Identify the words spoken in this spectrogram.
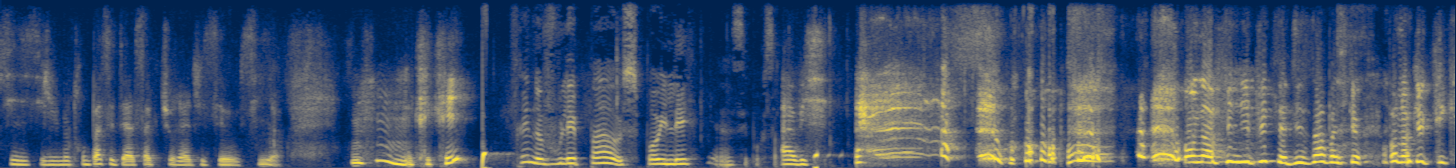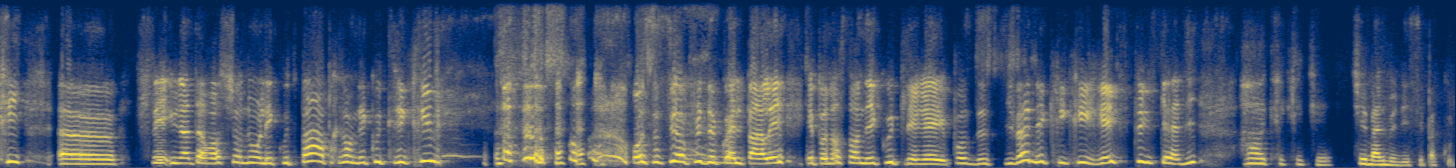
Si, si je ne me trompe pas, c'était à ça que tu réagissais aussi. euh. Mhm, Cri-cri. Après, ne voulez pas euh, spoiler, euh, c'est pour ça. Ah oui. On n'en finit plus de cette histoire parce que pendant que Cricri euh, fait une intervention, nous on l'écoute pas. Après on écoute Cricri, mais on se souvient plus de quoi elle parlait. Et pendant ce temps on écoute les réponses de Steven et Cricri réexplique ce qu'elle a dit. Ah Cricri, tu es, tu es malmenée, c'est pas cool.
